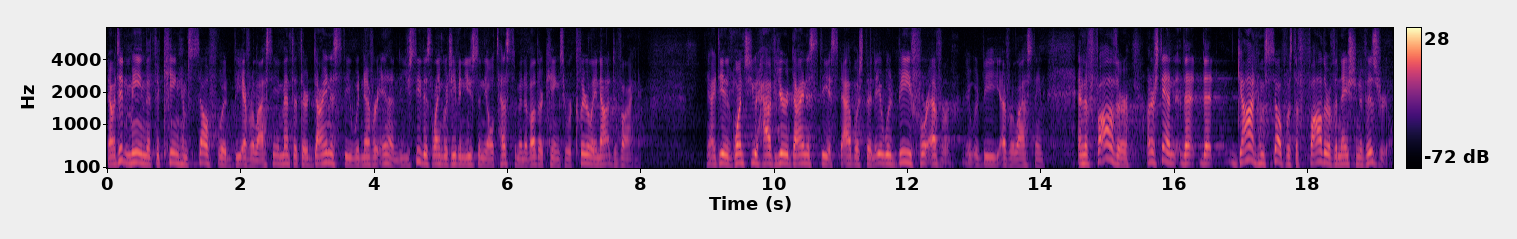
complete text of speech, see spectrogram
Now, it didn't mean that the king himself would be everlasting. It meant that their dynasty would never end. You see this language even used in the Old Testament of other kings who were clearly not divine. The idea of once you have your dynasty established, then it would be forever, it would be everlasting. And the father, understand that, that God himself was the father of the nation of Israel.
